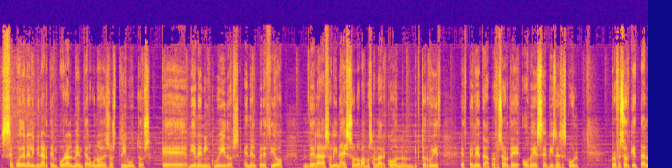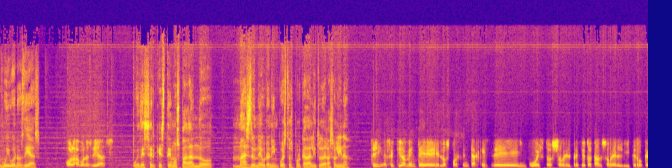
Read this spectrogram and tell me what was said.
se pueden eliminar temporalmente algunos de esos tributos que vienen incluidos en el precio de la gasolina. Eso lo vamos a hablar con Víctor Ruiz Ezpeleta, profesor de OBS Business School. Profesor, ¿qué tal? Muy buenos días. Hola, buenos días. ¿Puede ser que estemos pagando más de un euro en impuestos por cada litro de gasolina? Sí, efectivamente, los porcentajes de impuestos sobre el precio total, sobre el litro, que,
